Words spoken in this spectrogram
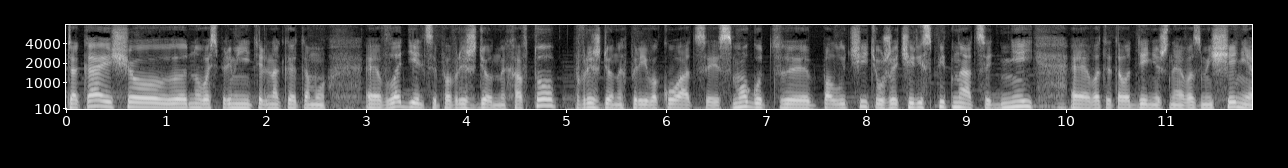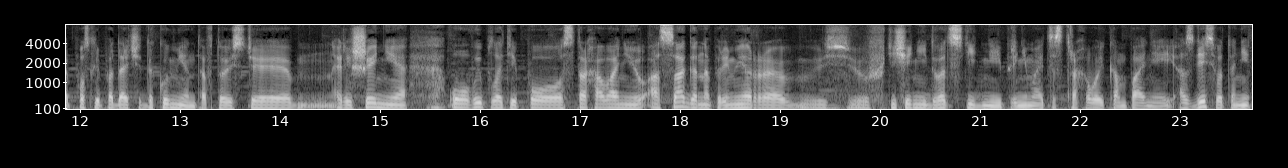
такая еще новость применительно к этому. Э, владельцы поврежденных авто, поврежденных при эвакуации, смогут э, получить уже через 15 дней э, вот это вот денежное возмещение после подачи документов. То есть решение о выплате по страхованию ОСАГО, например, в течение 20 дней принимается страховой компанией, а здесь вот они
